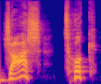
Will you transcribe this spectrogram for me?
Josh took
